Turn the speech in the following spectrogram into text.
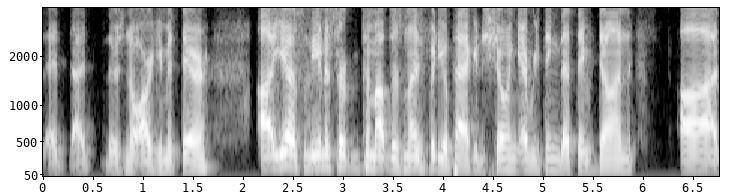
it, I, there's no argument there. Uh, yeah, so the inner circle come out. There's a nice video package showing everything that they've done. Uh,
